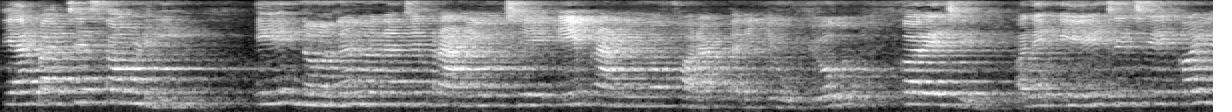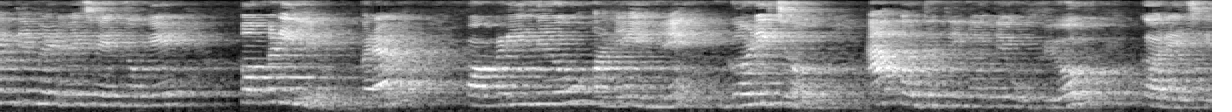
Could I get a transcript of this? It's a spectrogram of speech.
ત્યારબાદ છે સમડી એ નાના નાના જે પ્રાણીઓ છે, એ પ્રાણીઓનો ખોરાક તરીકે ઉપયોગ કરે છે. અને એ જે છે, કઈ રીતે મેળવે છે? તો કે પકડી લેવું. બરાબર? પકડી લેવું અને એને ગળી જવું. આ પદ્ધતિનો તે ઉપયોગ કરે છે.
